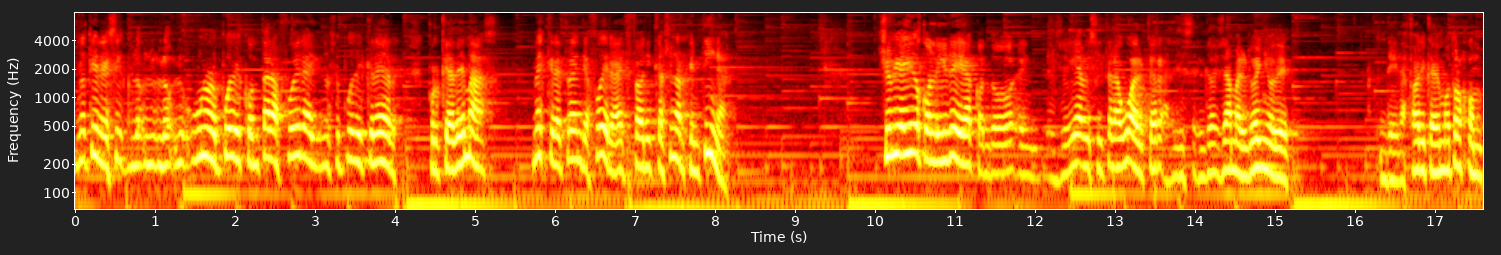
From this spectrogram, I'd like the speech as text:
No tiene, decir, uno lo puede contar afuera y no se puede creer, porque además no es que la traen de afuera, es fabricación argentina. Yo había ido con la idea, cuando llegué a visitar a Walter, así se llama el dueño de, de la fábrica de motorhome,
